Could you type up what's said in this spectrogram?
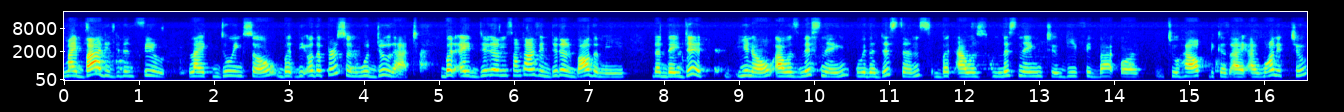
my body didn't feel like doing so, but the other person would do that. But i didn't sometimes it didn't bother me that they did. You know i was listening with a distance but i was listening to give feedback or to help because i i wanted to.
